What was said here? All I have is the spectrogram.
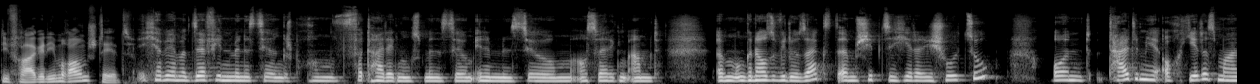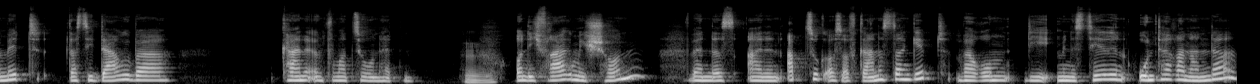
die Frage, die im Raum steht. Ich habe ja mit sehr vielen Ministerien gesprochen, Verteidigungsministerium, Innenministerium, Auswärtigem Amt. Ähm, und genauso wie du sagst, ähm, schiebt sich jeder die Schuld zu und teilte mir auch jedes Mal mit, dass sie darüber keine Informationen hätten. Hm. Und ich frage mich schon, wenn es einen Abzug aus Afghanistan gibt, warum die Ministerien untereinander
